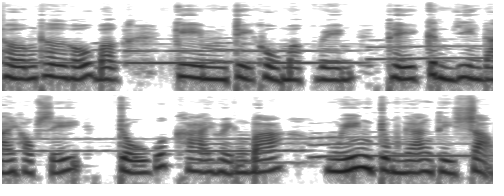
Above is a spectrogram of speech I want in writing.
thượng thư hữu bậc, kim trì khu mật viện, thị kinh viên đại học sĩ, trụ quốc khai huyện bá, Nguyễn Trung Ngạn thì sao?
